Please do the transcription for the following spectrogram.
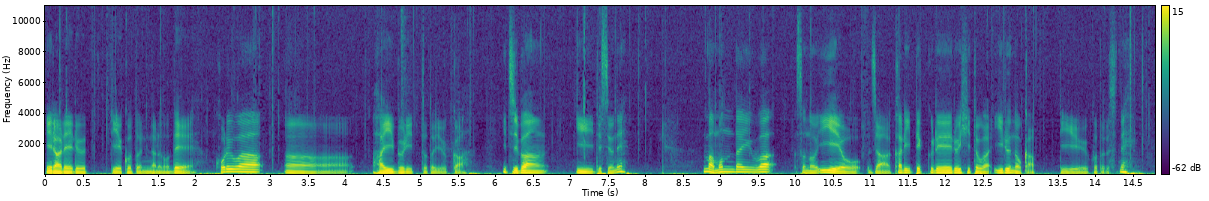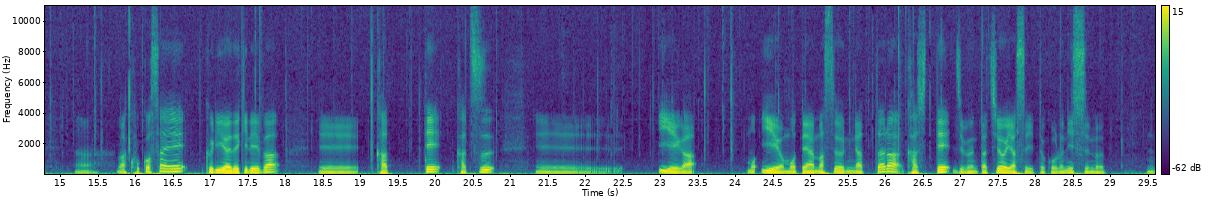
得られるっていうことになるのでこれはあハイブリッドというか一番いいですよね。まあ問題はその家をじゃあ借りてくれる人がいるのかっていうことですね、うんまあ、ここさえクリアできれば、えー、買ってかつえー、家がも家を持て余すようになったら貸して自分たちを安いところに住む、うん、っ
